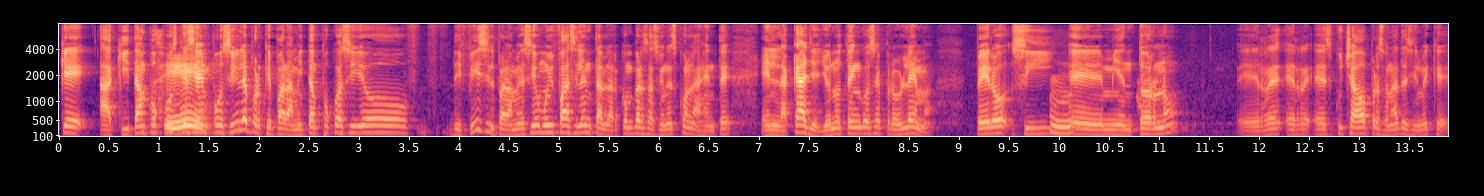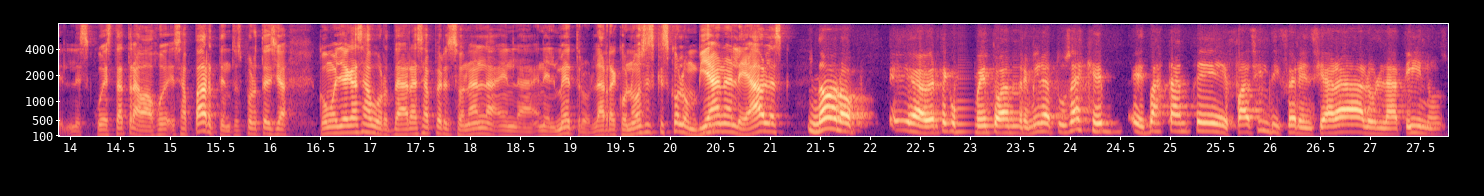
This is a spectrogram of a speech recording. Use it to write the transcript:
que aquí tampoco es que sea imposible, porque para mí tampoco ha sido difícil, para mí ha sido muy fácil entablar conversaciones con la gente en la calle, yo no tengo ese problema, pero sí mm. eh, mi entorno, he escuchado personas decirme que les cuesta trabajo esa parte, entonces por te decía, ¿cómo llegas a abordar a esa persona en, la, en, la, en el metro? ¿La reconoces que es colombiana? ¿Le hablas? No, no, eh, a ver, te comento, André, mira, tú sabes que es bastante fácil diferenciar a los latinos,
